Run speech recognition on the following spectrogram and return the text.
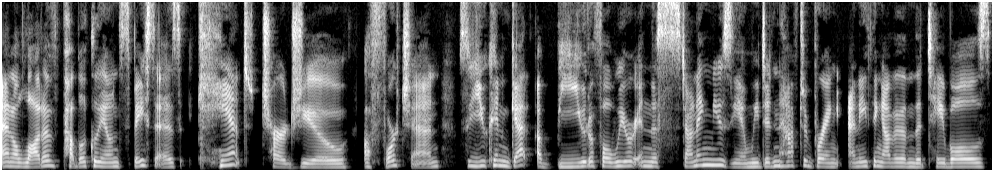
and a lot of publicly owned spaces can't charge you a fortune. So you can get a beautiful, we were in this stunning museum. We didn't have to bring anything other than the tables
